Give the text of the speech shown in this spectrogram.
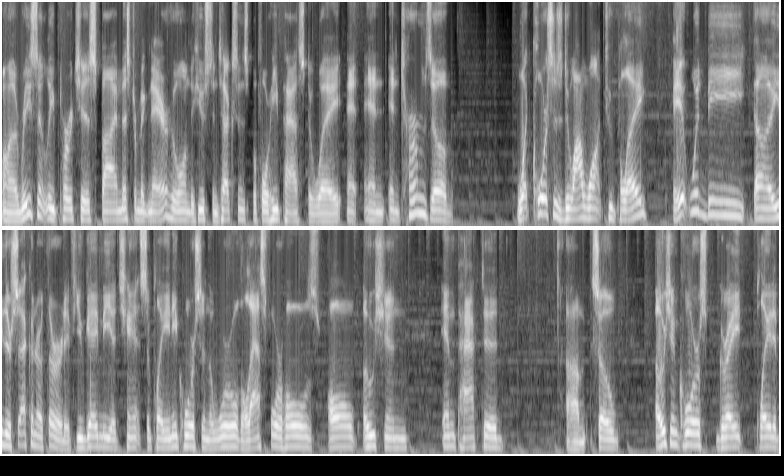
uh, recently purchased by Mr. McNair, who owned the Houston Texans before he passed away. And, and in terms of what courses do I want to play, it would be uh, either second or third. If you gave me a chance to play any course in the world, the last four holes, all ocean impacted. Um, so, ocean course, great. Played it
